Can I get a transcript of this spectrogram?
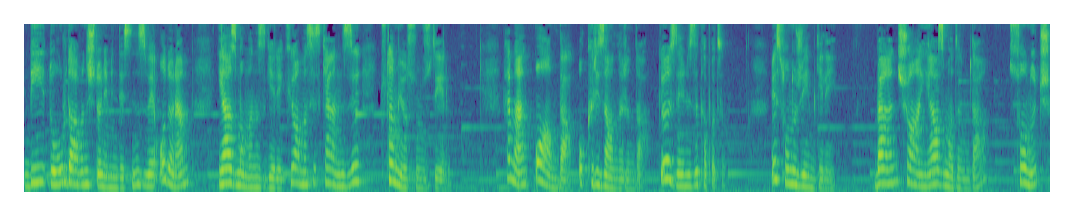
Bir doğru davranış dönemindesiniz ve o dönem yazmamanız gerekiyor ama siz kendinizi tutamıyorsunuz diyelim. Hemen o anda, o kriz anlarında gözlerinizi kapatın ve sonucu imgeleyin. Ben şu an yazmadığımda sonuç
